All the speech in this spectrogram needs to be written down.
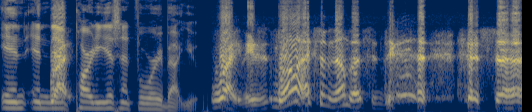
in in that Right. part, he doesn't have to worry about you. Right. Well, actually, no. That's that's uh,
